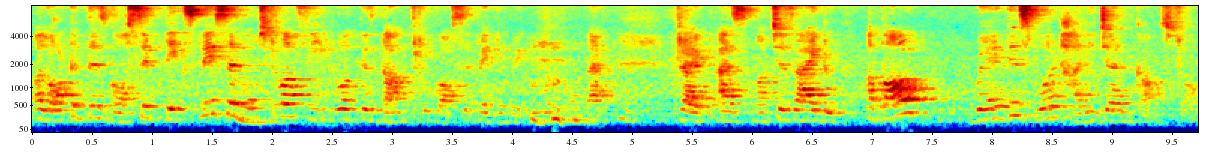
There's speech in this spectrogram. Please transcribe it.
a lot of this gossip takes place and most of our field work is done through gossip anyway. You know that, right, as much as I do. About where this word Harijan comes from.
